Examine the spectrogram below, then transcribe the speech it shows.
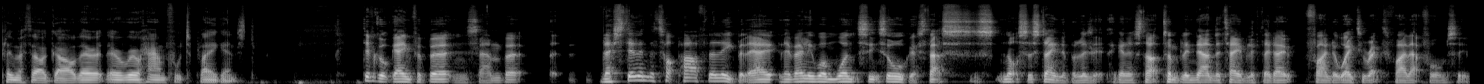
Plymouth Argyle, they're they're a real handful to play against. Difficult game for Burton, Sam, but uh, they're still in the top half of the league, but they they've only won once since August. That's not sustainable, is it? They're going to start tumbling down the table if they don't find a way to rectify that form soon.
